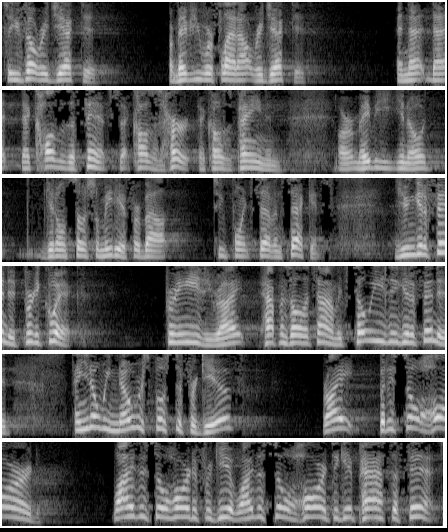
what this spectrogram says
so you felt rejected, or maybe you were flat out rejected, and that that that causes offense, that causes hurt, that causes pain, and or maybe you know, get on social media for about two point seven seconds. You can get offended pretty quick. Pretty easy, right? Happens all the time. It's so easy to get offended. And you know, we know we're supposed to forgive, right? But it's so hard. Why is it so hard to forgive? Why is it so hard to get past offense?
